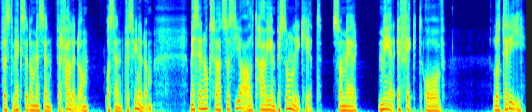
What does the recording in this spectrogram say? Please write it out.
Först växer de, men sen förfaller de och sen försvinner de. Men sen också att socialt har vi en personlighet som är mer effekt av lotteri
